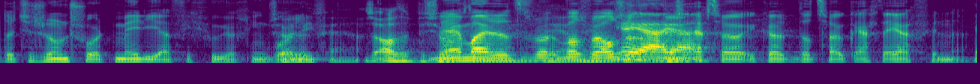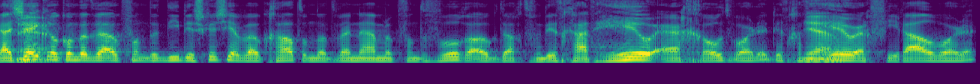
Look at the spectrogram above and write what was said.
dat je zo'n soort mediafiguur ging Zo worden. lief, hè. Dat is altijd bezorgd. Nee, maar dat wa- ja, was wel Ja, zo. ja, Dat is ja. echt zo. Ik, eh, dat zou ik echt erg vinden. Ja, zeker Ja. ook omdat wij ook van de, die discussie hebben we ook gehad, omdat wij namelijk van tevoren ook dachten van dit gaat heel erg groot worden, dit gaat Ja. heel erg viraal worden.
